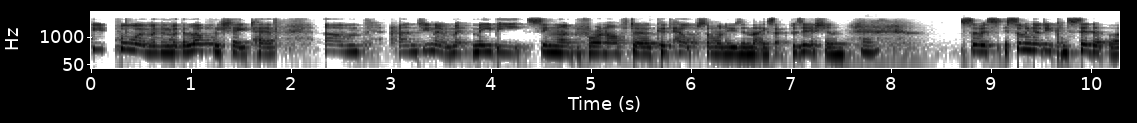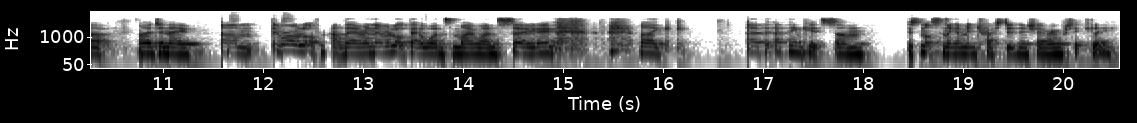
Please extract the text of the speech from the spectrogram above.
beautiful woman with a lovely shaped hair. Um, and, you know, m- maybe seeing my before and after could help someone who's in that exact position. So it's, it's, something I do consider, but I don't know. Um, there are a lot of them out there, and there are a lot better ones than my ones. So, like, I, th- I think it's um it's not something I'm interested in sharing particularly.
